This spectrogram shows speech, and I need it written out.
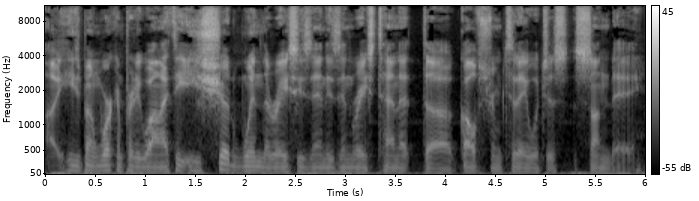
Uh, he's been working pretty well. And I think he should win the race he's in. He's in race ten at uh, Gulfstream today, which is Sunday.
